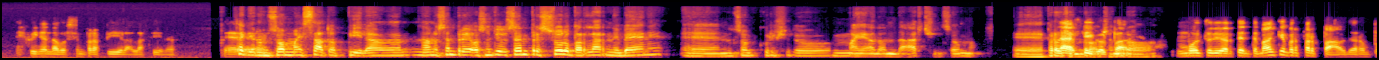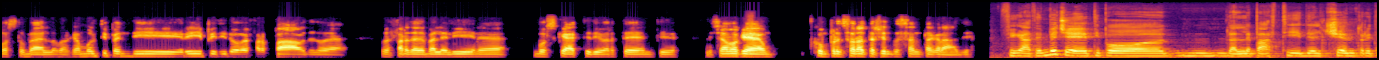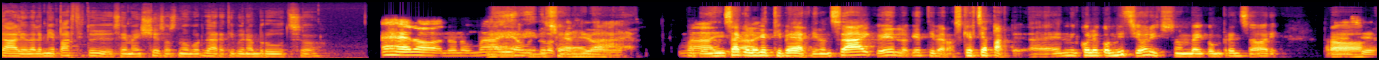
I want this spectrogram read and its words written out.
e quindi andavo sempre a Pila alla fine. Sai che non sono mai stato a Pila, sempre, ho sentito sempre solo parlarne bene, eh, non sono riuscito mai ad andarci, insomma. Eh, però eh, figo il parco, molto divertente, ma anche per far powder è un posto bello perché ha molti pendii ripidi dove far powder, dove, dove fare delle belle linee, boschetti divertenti. Diciamo che è un comprensore a 360 gradi. Figata, invece tipo dalle parti del centro Italia, dalle mie parti, tu sei mai sceso a snowboardare tipo in Abruzzo? Eh no, non ho mai eh, avuto l'occasione. Mai, non sai mai. quello che ti perdi, non sai quello che ti perdi. Scherzi a parte, eh, con le condizioni ci sono bei comprensori, però, eh, sì.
